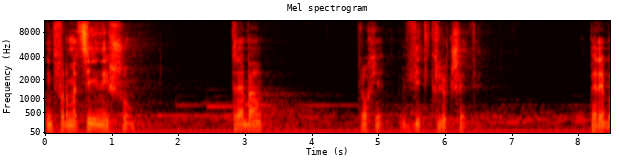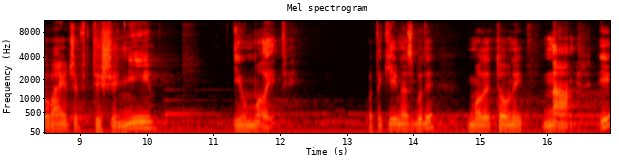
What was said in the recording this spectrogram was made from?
інформаційний шум, треба трохи відключити, перебуваючи в тишині і в молитві. Отакий в нас буде молитовний намір і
